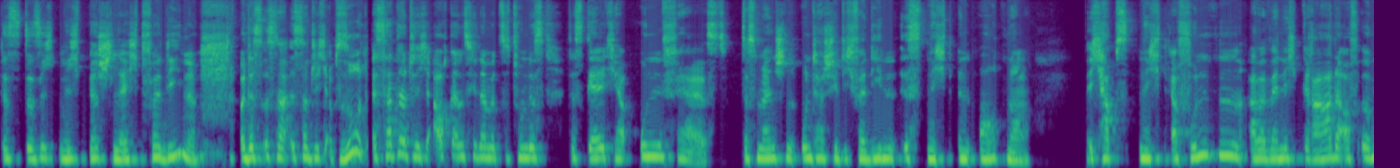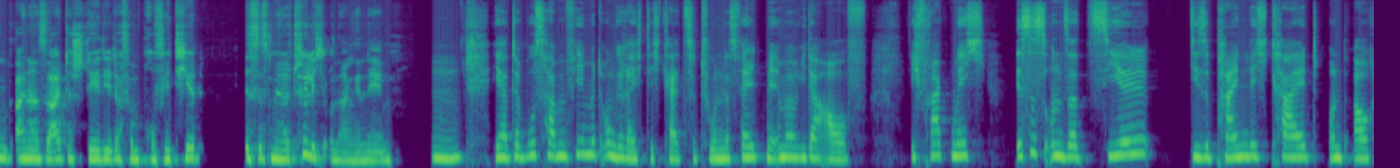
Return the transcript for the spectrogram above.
dass, dass ich nicht mehr schlecht verdiene. Und das ist, ist natürlich absurd. Es hat natürlich auch ganz viel damit zu tun, dass das Geld ja unfair ist. Dass Menschen unterschiedlich verdienen, ist nicht in Ordnung. Ich habe es nicht erfunden, aber wenn ich gerade auf irgendeiner Seite stehe, die davon profitiert, ist es mir natürlich unangenehm. Mhm. Ja, Tabus haben viel mit Ungerechtigkeit zu tun. Das fällt mir immer wieder auf. Ich frage mich, ist es unser Ziel, diese Peinlichkeit und auch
